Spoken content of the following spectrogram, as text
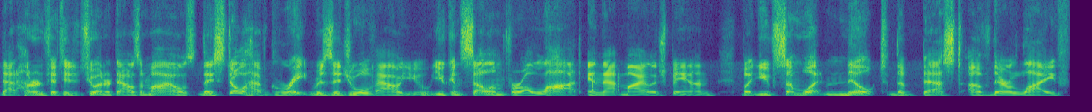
that 150 to 200,000 miles, they still have great residual value. You can sell them for a lot in that mileage band, but you've somewhat milked the best of their life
